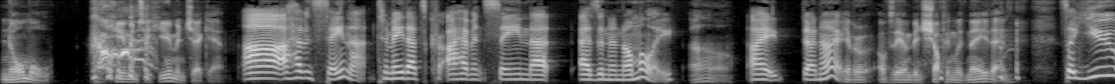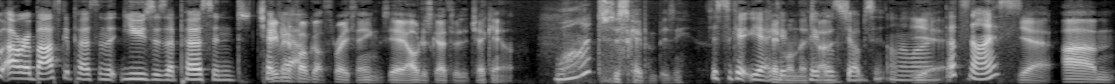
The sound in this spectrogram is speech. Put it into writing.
normal human to human checkout? Uh, I haven't seen that. To me, that's cr- I haven't seen that as an anomaly. Oh, I don't know. you ever obviously haven't been shopping with me then. So you are a basket person that uses a person checkout. Even if I've got three things, yeah, I'll just go through the checkout. what? Just keep them busy. Just to get yeah, Keep 'em on their people's toes. jobs on the line. Yeah. That's nice. Yeah. Um,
